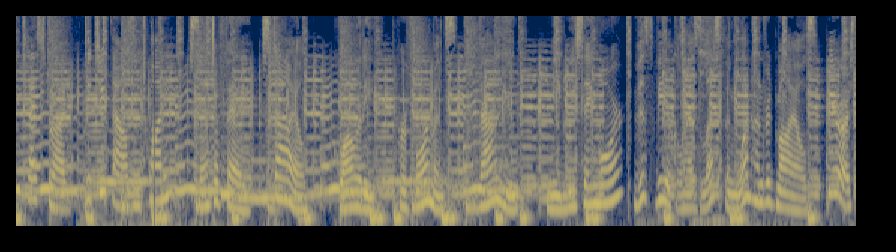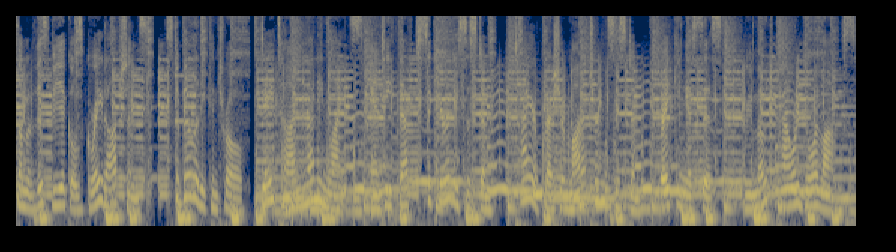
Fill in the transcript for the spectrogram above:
Come test drive the 2020 Santa Fe. Style, quality, performance, value. Need we say more? This vehicle has less than 100 miles. Here are some of this vehicle's great options. Stability control, daytime running lights, anti-theft security system, tire pressure monitoring system, braking assist, remote power door locks,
